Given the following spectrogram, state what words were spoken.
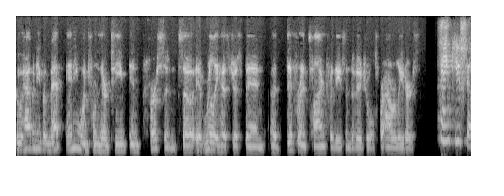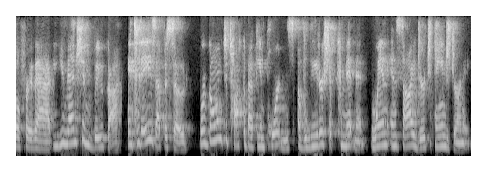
who haven't even met anyone from their team in person. So it really has just been a different time for these individuals, for our leaders. Thank you, Phil, for that. You mentioned VUCA. In today's episode, we're going to talk about the importance of leadership commitment when inside your change journey.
